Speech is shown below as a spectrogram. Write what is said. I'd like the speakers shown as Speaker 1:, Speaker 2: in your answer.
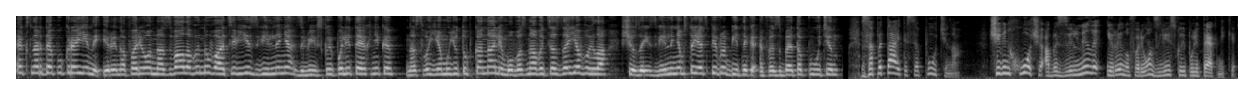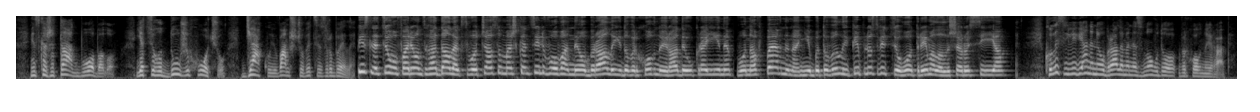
Speaker 1: Екснардеп України Ірина Фаріон назвала винуватців її звільнення з Львівської політехніки. На своєму ютуб-каналі мовознавиця заявила, що за її звільненням стоять співробітники ФСБ та Путін.
Speaker 2: Запитайтеся Путіна, чи він хоче, аби звільнили Ірину Фаріон з Львівської політехніки. Він скаже: так, Бобало, я цього дуже хочу. Дякую вам, що ви це зробили.
Speaker 1: Після цього Фаріон згадала, як свого часу мешканці Львова не обрали її до Верховної Ради України. Вона впевнена, нібито великий плюс від цього отримала лише Росія.
Speaker 2: Колись львів'яни не обрали мене знову до Верховної Ради.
